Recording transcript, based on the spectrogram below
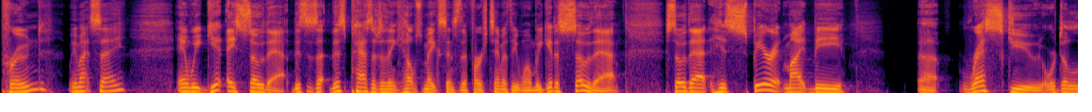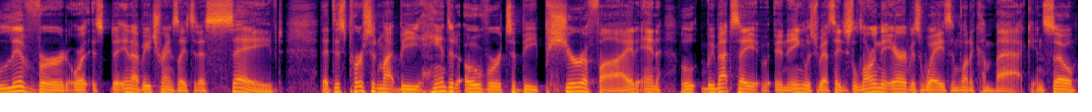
pruned, we might say. And we get a so that. This is a, this passage I think helps make sense of the first Timothy one. We get a so that so that his spirit might be uh, rescued or delivered, or the NIV translates it as saved, that this person might be handed over to be purified. And we might say in English, we might say just learn the error of his ways and want to come back. And so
